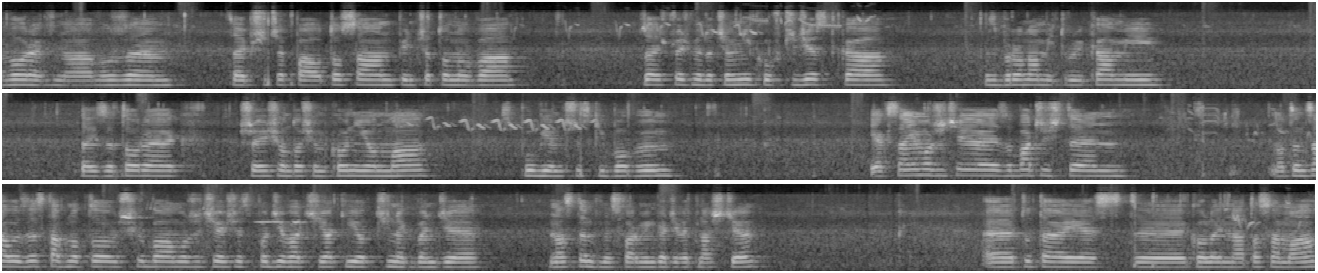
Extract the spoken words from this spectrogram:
Worek z nawozem. Tutaj przyczepa Autosan 5-tonowa. Tutaj przejdźmy do ciągników 30 z bronami trójkami. Tutaj zatorek 68 koni on ma z pługiem trzyskibowym. Jak sami możecie zobaczyć ten no ten cały zestaw, no to już chyba możecie się spodziewać jaki odcinek będzie następny z Farminga 19. E, tutaj jest e, kolejna ta sama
